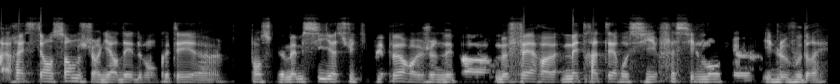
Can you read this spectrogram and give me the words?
rester ensemble. Je vais regarder de mon côté. euh, je pense que même s'il y a Sweetie Pepper, euh, je ne vais pas me faire mettre à terre aussi facilement qu'il le voudrait.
